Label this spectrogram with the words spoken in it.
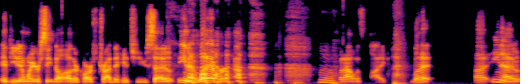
if you didn't wear your seatbelt, other cars tried to hit you. So you know, whatever. what I was like, but uh, you know,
